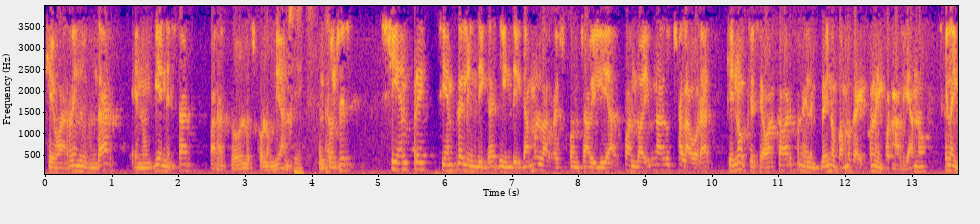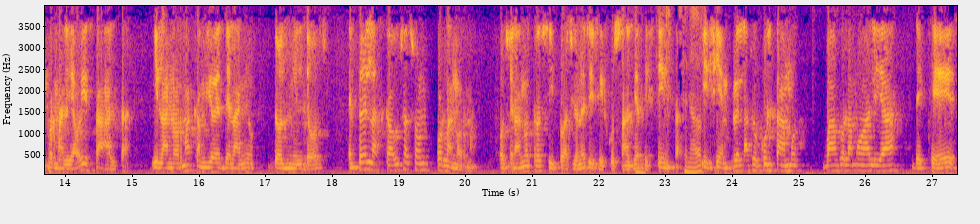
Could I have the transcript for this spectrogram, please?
que va a redundar en un bienestar para todos los colombianos. Entonces, siempre, siempre le, indicamos la responsabilidad cuando hay una lucha laboral, que no, que se va a acabar con el empleo y nos vamos a ir con la informalidad, no, es que la informalidad hoy está alta y la norma cambió desde el año 2002. Entonces las causas son por la norma o serán otras situaciones y circunstancias distintas. Y siempre las ocultamos bajo la modalidad de que es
